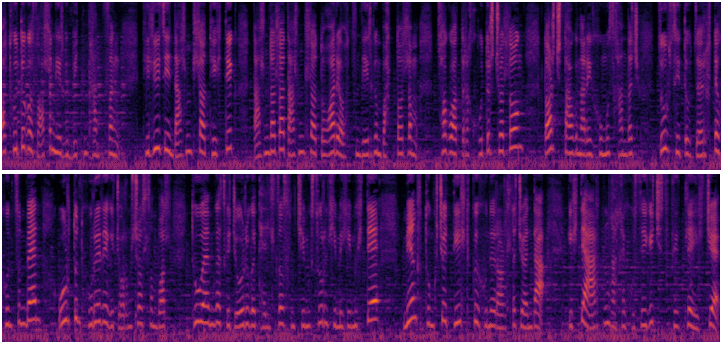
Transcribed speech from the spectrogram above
хот хөдөөгөөс олон иргэн бидэнд хандсан. Телевизийн 77 тэгтэг 77 77 дугаарын утсанд иргэн Баттулам, Цог Бодрох, Хөдөрч чулуун, Дорж давг нарын хүмүүс хандаж зөв сэдв зоригтой хүнсэн байна. Үр дүнд хүрээрэ гэж урамшуулсан бол Төв аймгаас гэж өөрийгөө танилцуулсан чимэг сүрэн химэх хэмэгтэй мянга төнгөчөө дийлдэхгүй хүнээр орлож байна да. Гэхдээ ард нь гарахыг хүсье гэж сэтгэлдээ хэлжээ.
